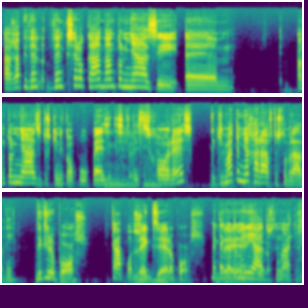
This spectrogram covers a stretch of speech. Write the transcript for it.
Αγάπη, δεν, δεν ξέρω καν αν τον νοιάζει. ε, αν τον νοιάζει το σκηνικό που παίζεται Μ, σε δεν αυτές τον τις νοιάζει. χώρες. Και κοιμάται μια χαρά αυτός το βράδυ. Δεν ξέρω πώς. Κάπως. Δεν ξέρω πώς. Με τα εκατομμύρια τους στην άκρη.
